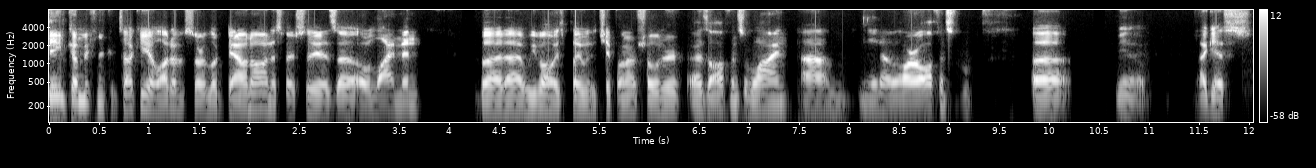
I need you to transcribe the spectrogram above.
I think coming from Kentucky, a lot of us are looked down on, especially as a O lineman but uh, we've always played with a chip on our shoulder as an offensive line. Um, you know, our offensive, uh, you know, I guess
